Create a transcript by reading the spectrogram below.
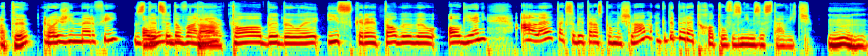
A ty? Roisin Murphy? Zdecydowanie. tak. To by były iskry, to by był ogień, ale tak sobie teraz pomyślałam, a gdyby Red Hotów z nim zestawić? Mm,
